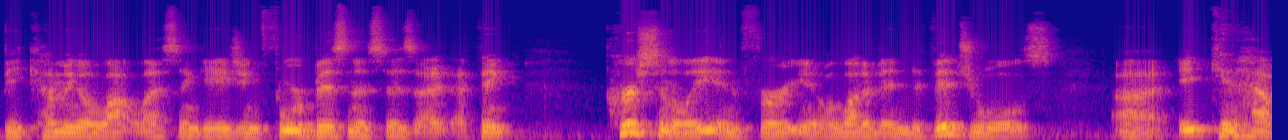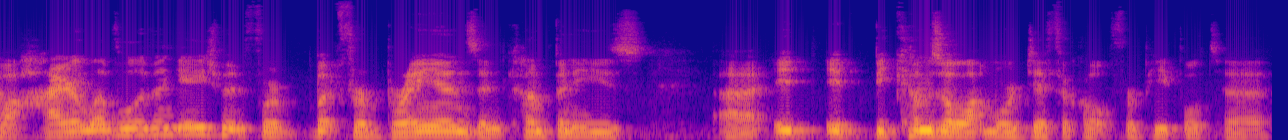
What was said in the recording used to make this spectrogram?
becoming a lot less engaging for businesses. I, I think personally, and for you know a lot of individuals, uh, it can have a higher level of engagement. For but for brands and companies, uh, it it becomes a lot more difficult for people to,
